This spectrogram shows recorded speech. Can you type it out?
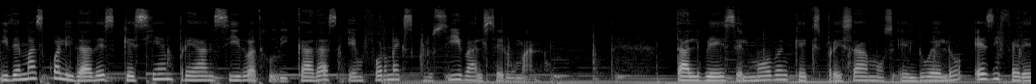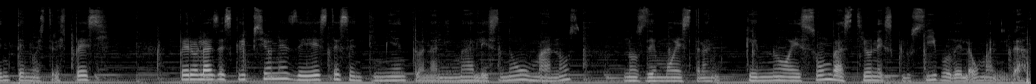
y demás cualidades que siempre han sido adjudicadas en forma exclusiva al ser humano. Tal vez el modo en que expresamos el duelo es diferente en nuestra especie, pero las descripciones de este sentimiento en animales no humanos nos demuestran que no es un bastión exclusivo de la humanidad.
